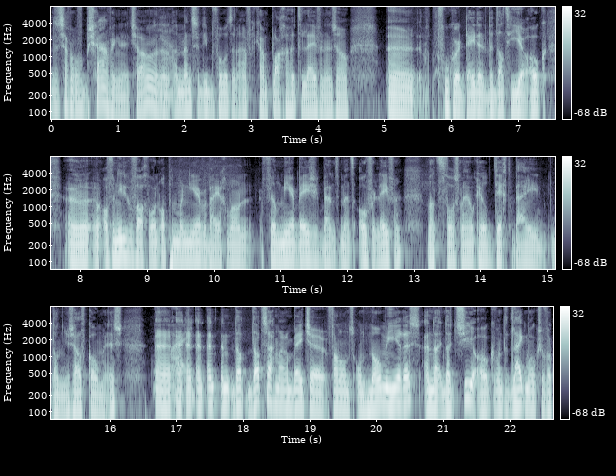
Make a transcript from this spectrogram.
zeg maar over beschaving, weet je wel. Ja. Mensen die bijvoorbeeld in Afrika in plaggenhutten leven en zo. Uh, vroeger deden we dat hier ook. Uh, of in ieder geval gewoon op een manier waarbij je gewoon veel meer bezig bent met overleven. Wat volgens mij ook heel dicht bij dan jezelf komen is. Uh, en, en, en, en, dat dat zeg maar een beetje van ons ontnomen hier is. En dat, dat zie je ook, want het lijkt me ook zo van...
